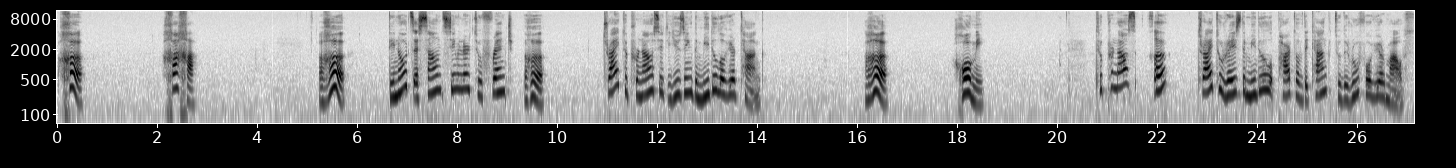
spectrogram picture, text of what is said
Х Хаха R denotes a sound similar to French R. Try to pronounce it using the middle of your tongue. R. Romi. To pronounce R, try to raise the middle part of the tongue to the roof of your mouth.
